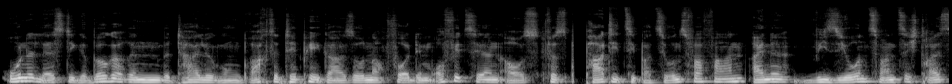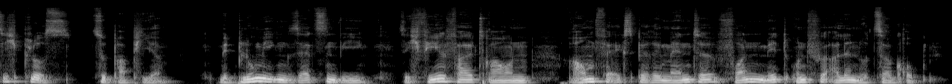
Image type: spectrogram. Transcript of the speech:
Ohne lästige Bürgerinnenbeteiligung brachte TPGA so noch vor dem offiziellen Aus fürs Partizipationsverfahren eine Vision 2030 Plus zu Papier. Mit blumigen Sätzen wie sich Vielfalt trauen, Raum für Experimente von, mit und für alle Nutzergruppen.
